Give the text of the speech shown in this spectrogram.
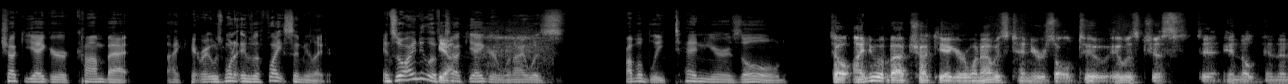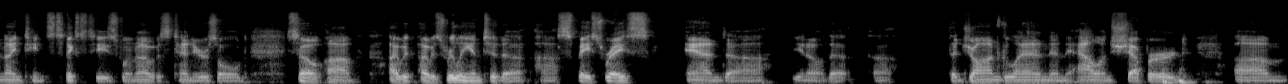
Chuck Yeager Combat. I can't remember. It was one. It was a flight simulator, and so I knew of yeah. Chuck Yeager when I was probably 10 years old. So I knew about Chuck Yeager when I was 10 years old too. It was just in the in the 1960s when I was 10 years old. So uh, I, was really into the uh, space race and uh, you know the uh, the John Glenn and the Alan Shepard, um,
